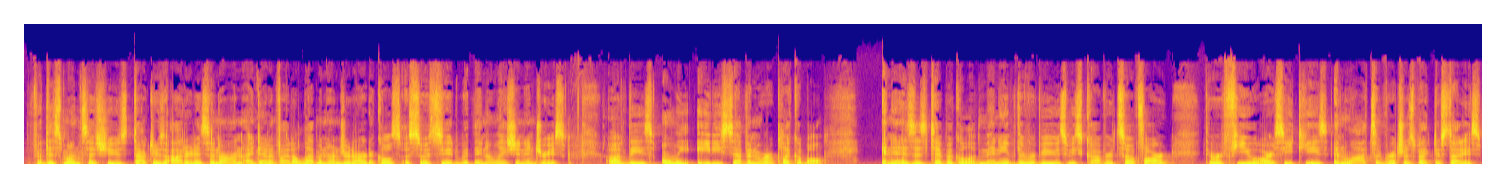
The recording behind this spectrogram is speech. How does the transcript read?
For this month's issues, Drs. Otterness and Ahn identified 1,100 articles associated with inhalation injuries. Of these, only 87 were applicable. And as is typical of many of the reviews we've covered so far, there were few RCTs and lots of retrospective studies.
